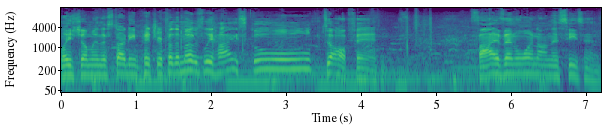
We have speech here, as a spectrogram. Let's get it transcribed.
Ladies and gentlemen, the starting pitcher for the Mosley High School Dolphins. Five and one on the season.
